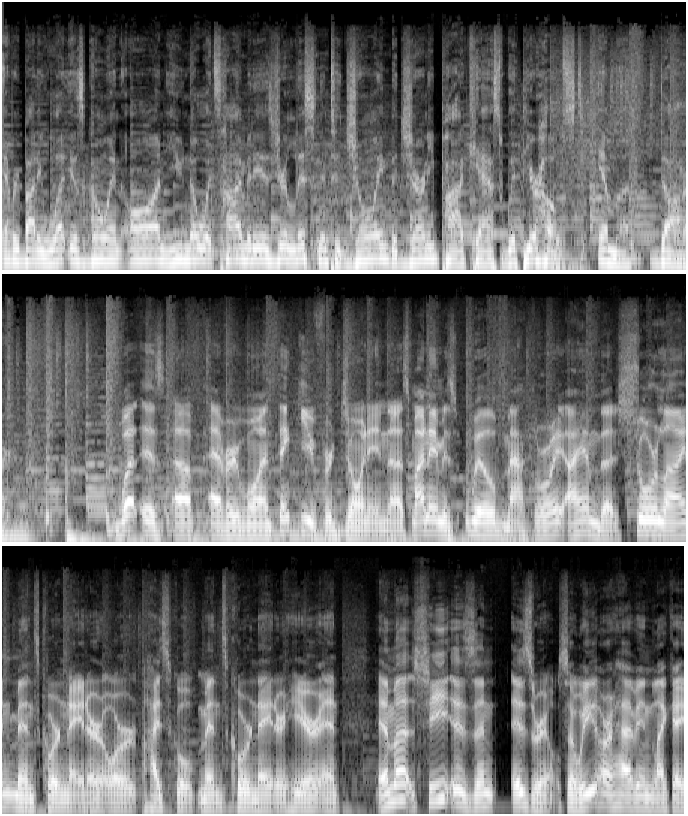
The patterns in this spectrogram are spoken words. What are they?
Everybody, what is going on? You know what time it is. You're listening to Join the Journey podcast with your host, Emma Daughter. What is up, everyone? Thank you for joining us. My name is Will McIlroy. I am the Shoreline men's coordinator or high school men's coordinator here. And Emma, she is in Israel. So we are having like a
